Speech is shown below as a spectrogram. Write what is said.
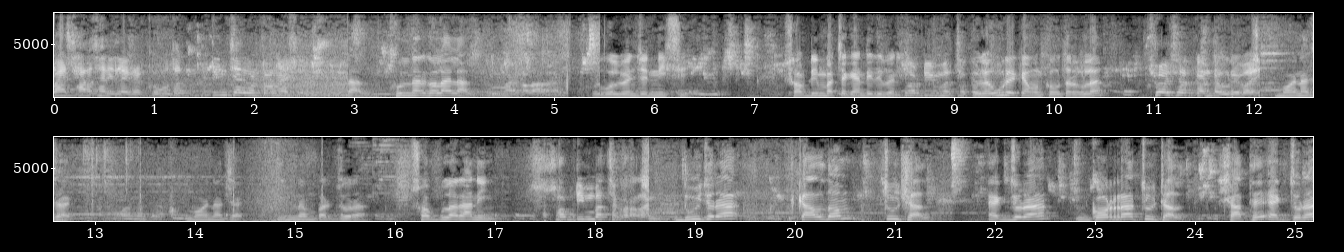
ভাই সারা সারি কবুতর তিন চার ঘণ্টা মনে আসে লাল। খুলনার গলায় লাল। বলবেন যে নিছি সব ডিম বাচ্চা ক্যান্ডি দিবেন? সব ডিম বাচ্চা এগুলো উড়ে কেমন কবুতরগুলা? ছয় সাত ঘণ্টা উড়ে ভাই। ময়না ঝাক। ময়না ঝাক। তিন নাম্বার জোড়া। সবগুলা রানিং সব ডিম বাচ্চা করা রান দুই জোড়া কালদম চুইঠাল। এক জোড়া গররা চুইঠাল। সাথে এক জোড়া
